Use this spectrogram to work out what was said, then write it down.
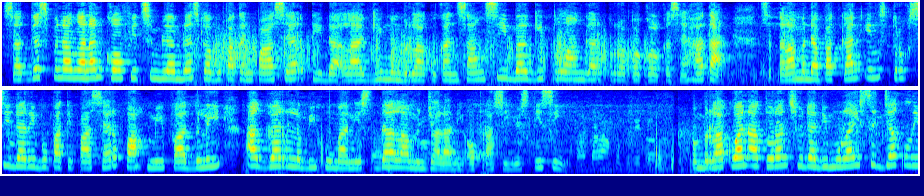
Satgas Penanganan COVID-19 Kabupaten Pasir tidak lagi memberlakukan sanksi bagi pelanggar protokol kesehatan setelah mendapatkan instruksi dari Bupati Pasir Fahmi Fadli agar lebih humanis dalam menjalani operasi justisi. Pemberlakuan aturan sudah dimulai sejak 15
